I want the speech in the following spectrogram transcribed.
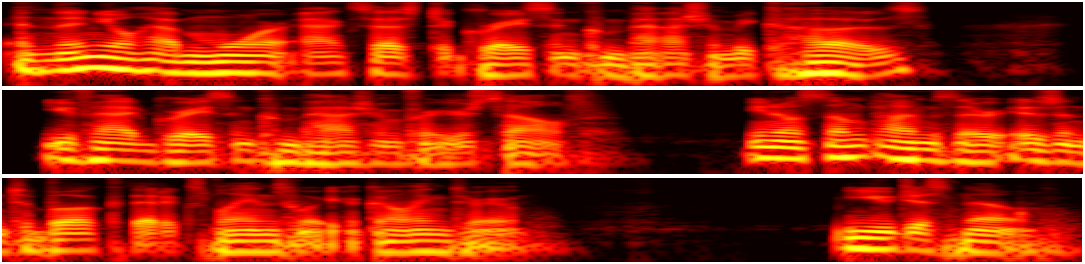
And then you'll have more access to grace and compassion because you've had grace and compassion for yourself. You know, sometimes there isn't a book that explains what you're going through. You just know.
